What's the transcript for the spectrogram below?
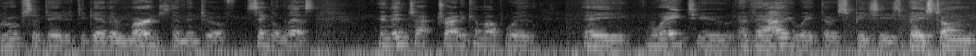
groups of data together, merge them into a single list, and then try to come up with a way to evaluate those species based on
